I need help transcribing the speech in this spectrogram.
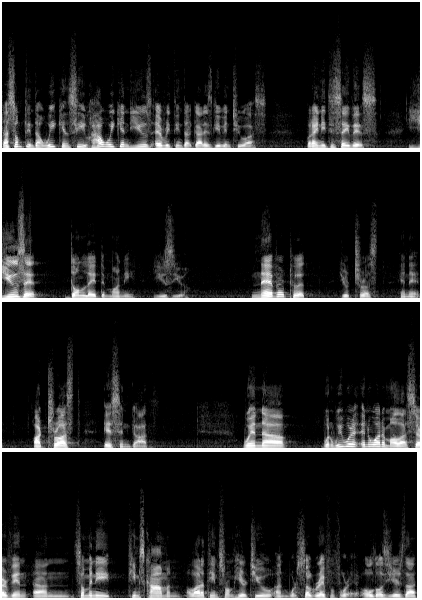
That's something that we can see, how we can use everything that God has given to us. But I need to say this use it, don't let the money use you. Never put your trust in it. Our trust is in God. When, uh, when we were in Guatemala serving, and so many teams come and a lot of teams from here too and we're so grateful for all those years that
